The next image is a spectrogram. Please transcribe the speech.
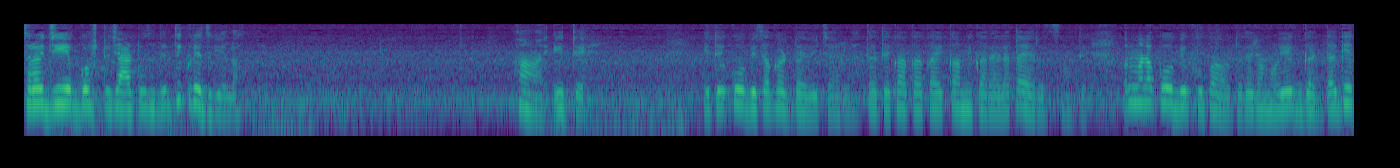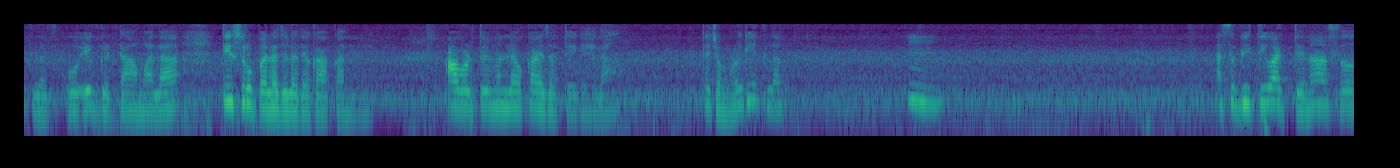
सरळ जी एक गोष्ट जी आठवत होती तिकडेच गेलो. हां इथे. इथे कोबीचा गड्डा विचारला. तर ते काका काही कमी करायला तयारच नव्हते. पण मला कोबी खूप आवडतो. त्याच्यामुळे एक गड्डा घेतलाच. हो एक गड्डा आम्हाला तीस रुपयाला दिला त्या काकांनी. आवडतोय म्हणल्यावर काय जाते घ्यायला? त्याच्यामुळे घेतला. असं भीती वाटते ना असं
